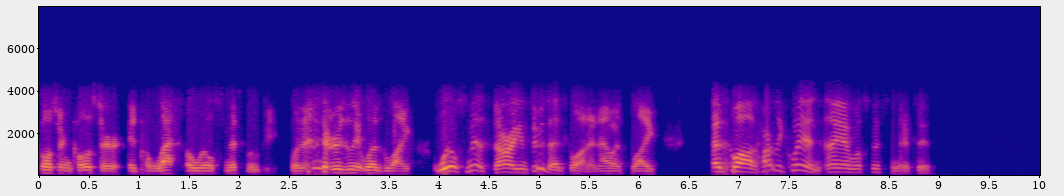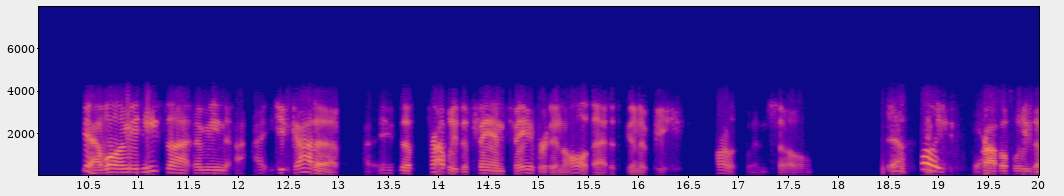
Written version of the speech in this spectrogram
closer and closer, it's less a Will Smith movie. When it, originally it was like Will Smith starring in Suicide Squad, and now it's like Suicide Squad, Harley Quinn. Oh yeah, Will Smith's in there too. yeah. Well, I mean, he's not. I mean, I, you gotta. The probably the fan favorite in all of that is going to be Harley Quinn. So Yeah. Well, yeah. probably the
